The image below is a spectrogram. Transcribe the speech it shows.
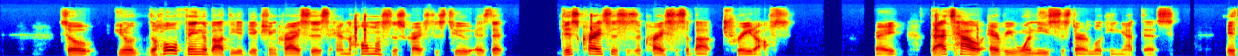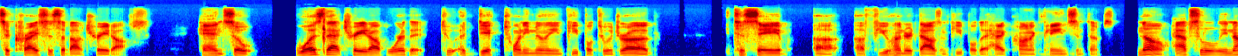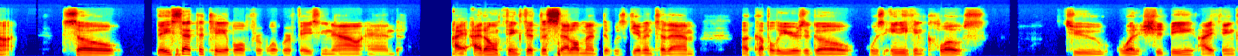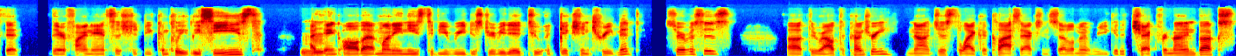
so you know, the whole thing about the addiction crisis and the homelessness crisis too is that this crisis is a crisis about trade-offs, right? That's how everyone needs to start looking at this. It's a crisis about trade-offs. And so was that trade-off worth it to addict 20 million people to a drug to save a, a few hundred thousand people that had chronic pain symptoms? No, absolutely not. So they set the table for what we're facing now. And I, I don't think that the settlement that was given to them a couple of years ago was anything close to what it should be. I think that their finances should be completely seized. Mm-hmm. I think all that money needs to be redistributed to addiction treatment services uh, throughout the country, not just like a class action settlement where you get a check for nine bucks.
